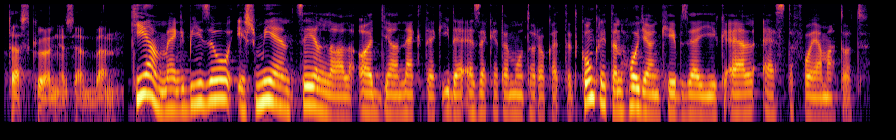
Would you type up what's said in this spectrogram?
tesztkörnyezetben. Ki a megbízó, és milyen céllal adja nektek ide ezeket a motorokat? Tehát konkrétan hogyan képzeljük el ezt a folyamatot?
